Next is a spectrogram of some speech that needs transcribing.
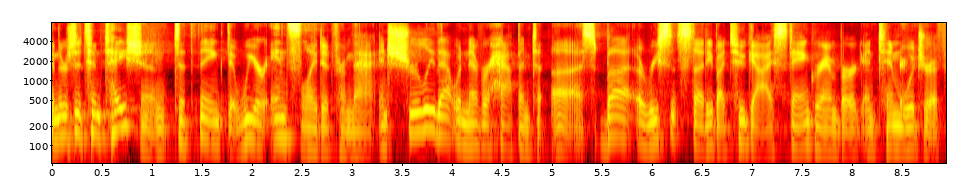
And there's a temptation to think that we are insulated from that, and surely that would never happen to us. But a recent study by two guys, Stan Granberg and Tim Woodroof,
